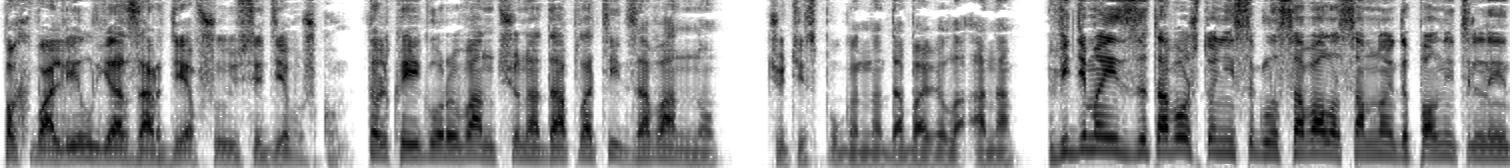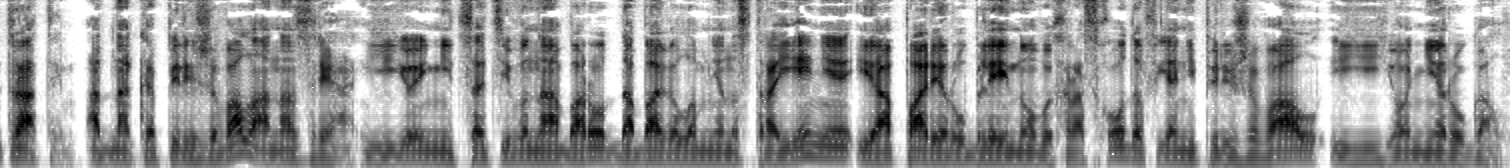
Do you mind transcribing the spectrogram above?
Похвалил я зардевшуюся девушку. «Только Егору Ивановичу надо оплатить за ванну», — чуть испуганно добавила она. Видимо, из-за того, что не согласовала со мной дополнительные траты. Однако переживала она зря. Ее инициатива, наоборот, добавила мне настроение, и о паре рублей новых расходов я не переживал и ее не ругал.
